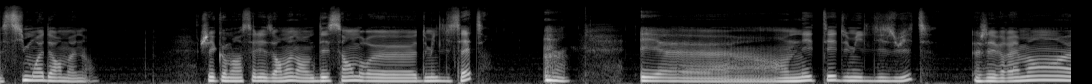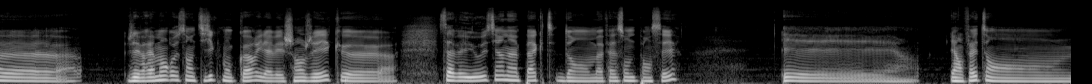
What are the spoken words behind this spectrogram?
six mois d'hormones. J'ai commencé les hormones en décembre euh, 2017 et en été 2018, j'ai vraiment, j'ai vraiment ressenti que mon corps il avait changé, que ça avait eu aussi un impact dans ma façon de penser. Et, et en fait, en,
